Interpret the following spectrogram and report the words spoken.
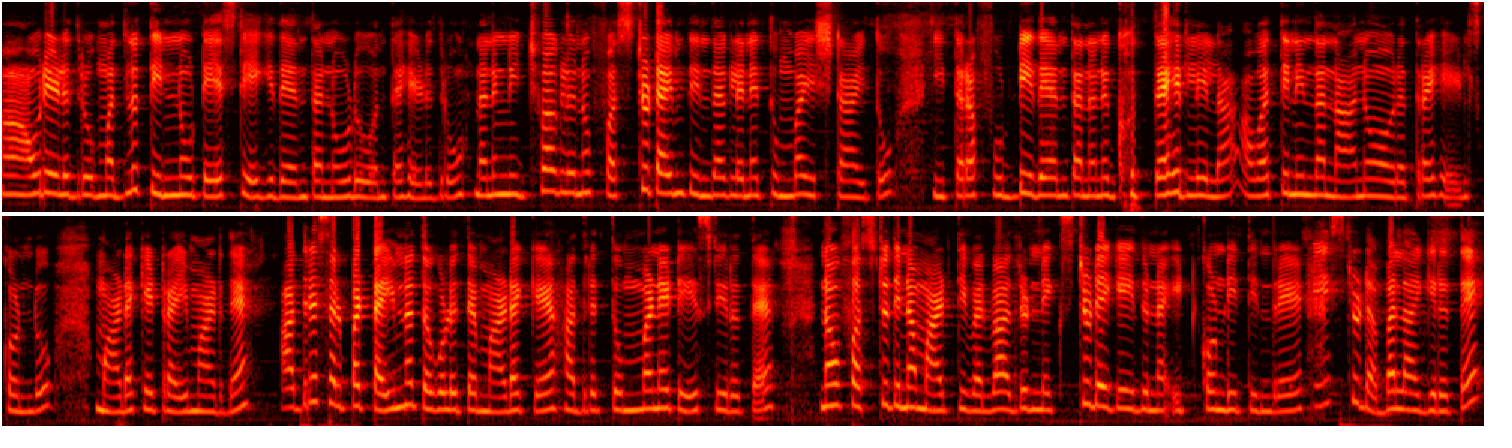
ಅವ್ರು ಹೇಳಿದ್ರು, ಮೊದಲು ತಿನ್ನು ಟೇಸ್ಟ್ ಹೇಗಿದೆ ಅಂತ ನೋಡು ಅಂತ ಹೇಳಿದ್ರು. ನನಗೆ ನಿಜವಾಗ್ಲೂ ಫಸ್ಟ್ ಟೈಮ್ ತಿಂದಾಗ್ಲೇ ತುಂಬ ಇಷ್ಟ ಆಯಿತು. ಈ ಥರ ಫುಡ್ ಇದೆ ಅಂತ ನನಗೆ ಗೊತ್ತೇ ಇರಲಿಲ್ಲ. ಅವತ್ತಿನಿಂದ ನಾನು ಅವ್ರ ಹತ್ರ ಹೇಳಿಸ್ಕೊಂಡು ಮಾಡೋಕ್ಕೆ ಟ್ರೈ ಮಾಡಿದೆ. ಆದರೆ ಸ್ವಲ್ಪ ಟೈಮ್ನ ತೊಗೊಳುತ್ತೆ ಮಾಡೋಕ್ಕೆ. ಆದರೆ ತುಂಬಾ ಟೇಸ್ಟ್ ಇರುತ್ತೆ. ನಾವು ಫಸ್ಟ್ ದಿನ ಮಾಡ್ತೀವಲ್ವ? ಅದ್ರ ನೆಕ್ಸ್ಟ್ ಡೇಗೆ ಇದನ್ನು ಇಟ್ಕೊಂಡು ತಿಂದರೆ ಟೇಸ್ಟು ಡಬಲ್ ಆಗಿರುತ್ತೆ.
